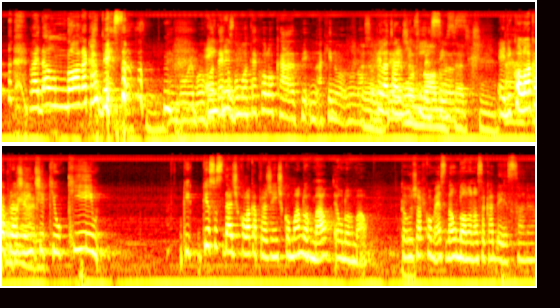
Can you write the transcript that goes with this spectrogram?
vai dar um nó na cabeça. É bom, é bom. É Vou até, vamos até colocar aqui no, no nosso É. Relatório de Com letreiro os Kinsey. nomes pessoas- certinho. Ele Ah, coloca pra gente que o que, o que a sociedade coloca pra gente como anormal é o normal. Então já começa a dar um nó na nossa cabeça, né?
